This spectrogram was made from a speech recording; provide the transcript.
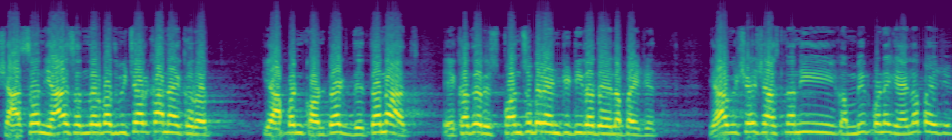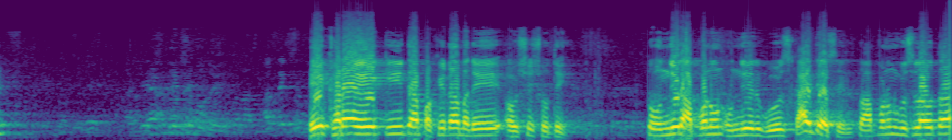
शासन या संदर्भात विचार का नाही करत? की आपण कॉन्ट्रॅक्ट देतानाच एखाद्या रिस्पॉन्सिबल एंटिटीला द्यायला पाहिजेत. या विषय शासनाने गंभीरपणे घ्यायला पाहिजे. हे खरं आहे की त्या पाकिटामध्ये अवशेष होते. तो उंदीर आपणहून उंदीर घुस काय ते असेल तो आपणहून घुसला होता.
